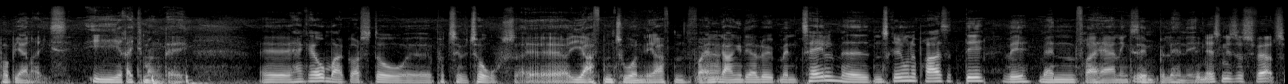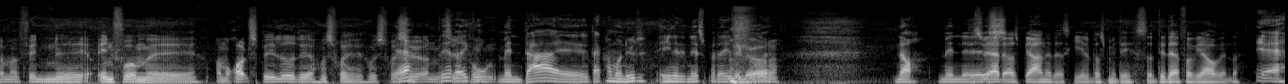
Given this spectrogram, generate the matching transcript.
på Bjørn Ries i rigtig mange dage. Øh, han kan åbenbart godt stå øh, på TV2 øh, i aftenturen i aften for Ja. anden gang i det her løb, men tale med den skrivende presse, det vil manden fra Herning simpelthen Det er ikke. næsten lige så svært som at finde øh, info om, øh, om Rolfs billede der hos, fri, hos frisøren med det er telefonen. rigtigt, men der, øh, der kommer nyt en af de næste par dage. Det gør der. Nå, men... Øh, Desværre er det også Bjarne, der skal hjælpe os med det, så det er derfor, vi afventer. Ja,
